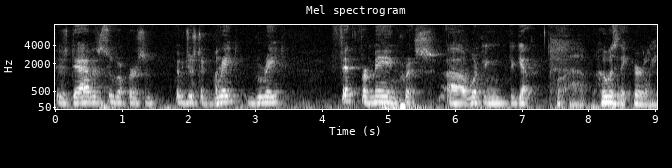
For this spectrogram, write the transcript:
His dad was a super person. It was just a great, great fit for me and Chris uh, working together. Uh, who was the early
